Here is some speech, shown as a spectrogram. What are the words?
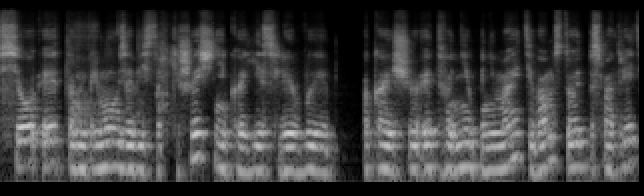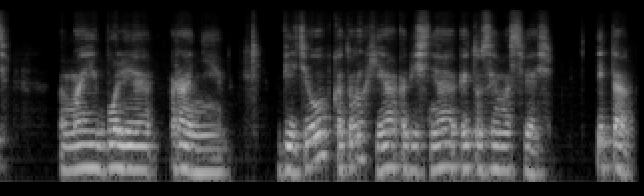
все это напрямую зависит от кишечника. Если вы пока еще этого не понимаете, вам стоит посмотреть мои более ранние видео, в которых я объясняю эту взаимосвязь. Итак,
